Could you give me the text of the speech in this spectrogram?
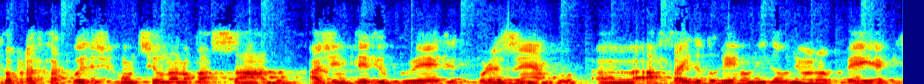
Só para essa coisa que aconteceu no ano passado, a gente teve o Brexit, por exemplo, a saída do Reino Unido da União Europeia, que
